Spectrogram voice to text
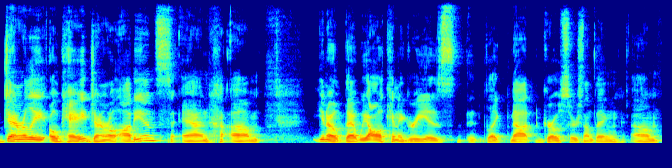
generally okay, general audience, and um, you know that we all can agree is like not gross or something. Um,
